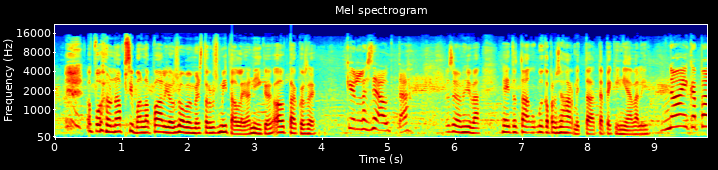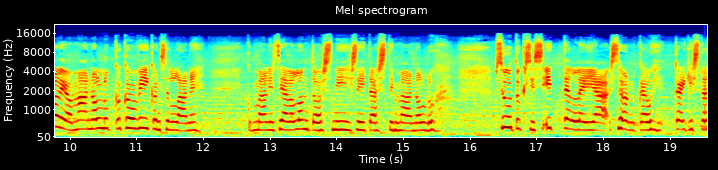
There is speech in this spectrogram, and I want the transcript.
Napsimalla paljon Suomen mestaruusmitalleja, niinkö? Auttaako se? Kyllä se auttaa. No se on hyvä. Hei, tota, kuinka paljon se harmittaa, että Peking jää väliin? No aika paljon. Mä oon ollut koko viikon sellainen, kun mä olin siellä Lontoossa, niin siitä asti mä oon ollut suutuksissa itselle ja se on kaikista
